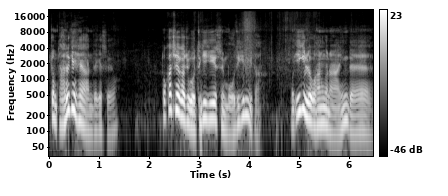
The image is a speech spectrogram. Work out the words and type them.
좀 다르게 해야 안 되겠어요. 똑같이 해가지고 어떻게 이기겠어요? 못 이깁니다. 뭐 이기려고 하는 건 아닌데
